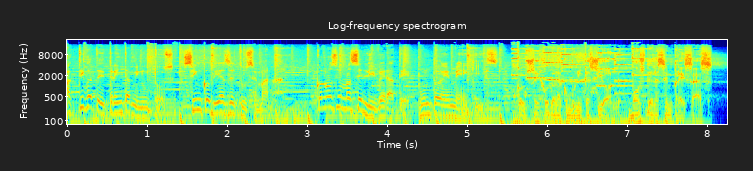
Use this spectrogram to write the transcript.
Actívate 30 minutos, 5 días de tu semana. Conoce más en libérate.mx. Consejo de la Comunicación, voz de las empresas.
